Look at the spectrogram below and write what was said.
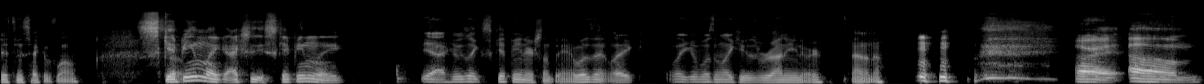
15 seconds long. Skipping, like actually skipping, like Yeah, he was like skipping or something. It wasn't like like it wasn't like he was running or I don't know. All right. Um.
